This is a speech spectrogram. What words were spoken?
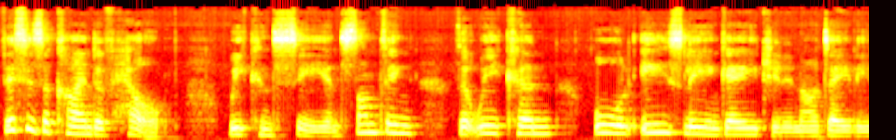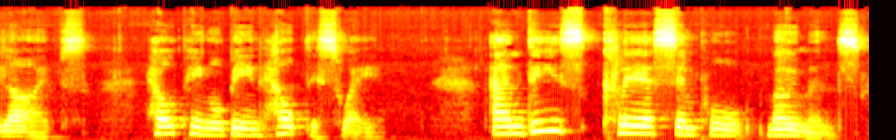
This is a kind of help we can see and something that we can all easily engage in in our daily lives, helping or being helped this way. And these clear, simple moments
